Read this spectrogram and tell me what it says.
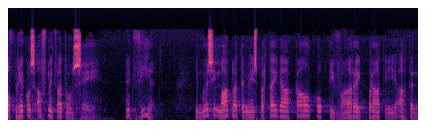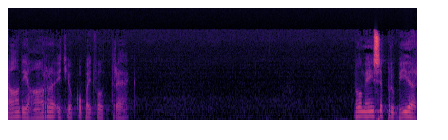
of breek ons af met wat ons sê? Ek weet. Emosie maak dat 'n mens party daar kaal kop die waarheid praat en jy agterna die hare uit jou kop uit wil trek. Wil mense probeer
